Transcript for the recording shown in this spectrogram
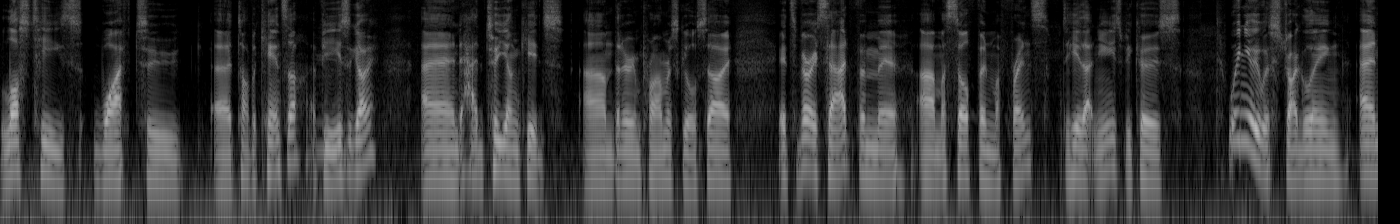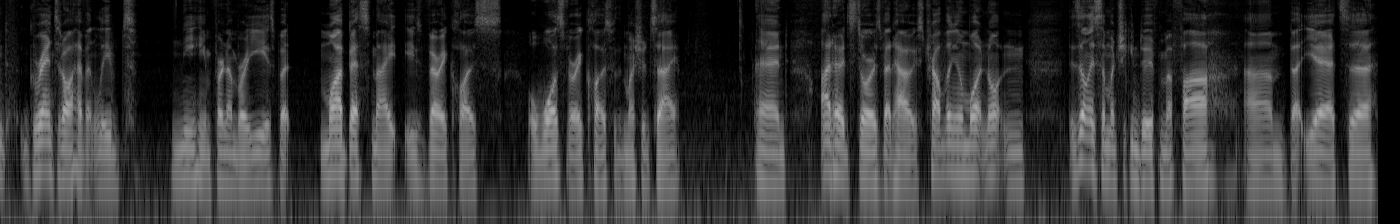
lost his wife to a type of cancer a few years ago, and had two young kids um, that are in primary school. So it's very sad for me, uh, myself and my friends to hear that news because we knew he was struggling. And granted, I haven't lived near him for a number of years, but my best mate is very close, or was very close with him, I should say. And I'd heard stories about how he was traveling and whatnot, and there's only so much you can do from afar. Um, but yeah, it's a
